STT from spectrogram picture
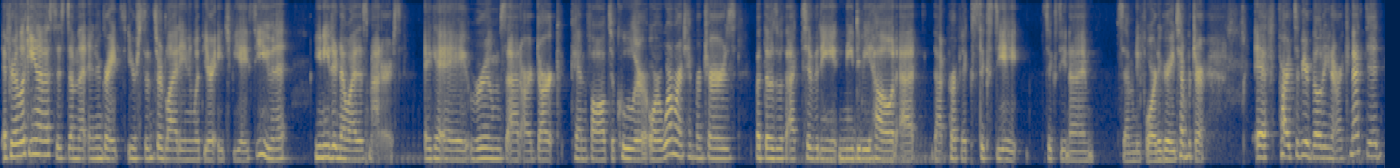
If you're looking at a system that integrates your sensored lighting with your HVAC unit, you need to know why this matters, aka rooms that are dark can fall to cooler or warmer temperatures, but those with activity need to be held at that perfect 68, 69, 74 degree temperature. If parts of your building are connected,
